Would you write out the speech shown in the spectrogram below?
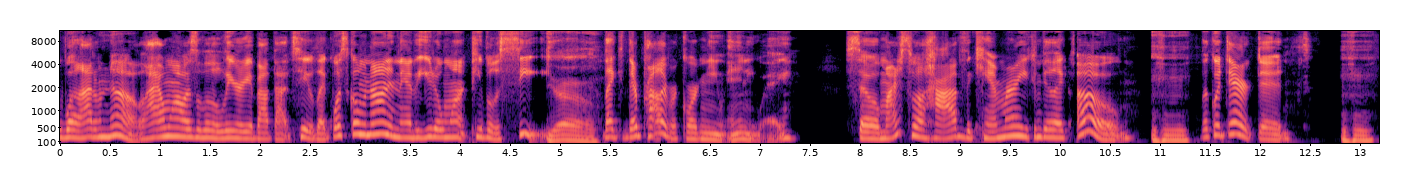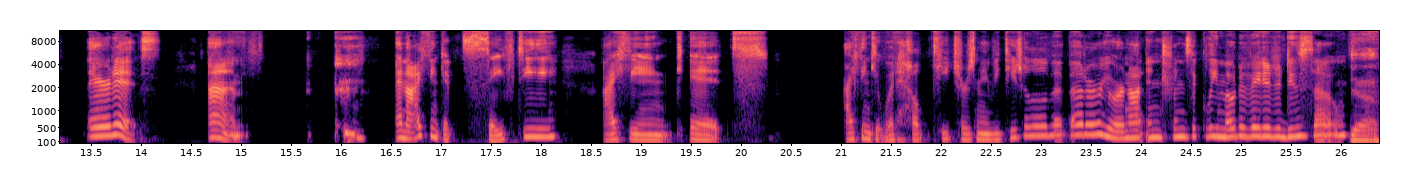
well i don't know. I'm always a little leery about that too. Like what's going on in there that you don't want people to see? Yeah. like they're probably recording you anyway. So might as well have the camera. You can be like oh hmm look what derrick did. Hmm there it is. Um and i think it's safety. I think it's i think it would help teachers maybe teach a little bit better who are not intrinsically motivated to do so. Yeah.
